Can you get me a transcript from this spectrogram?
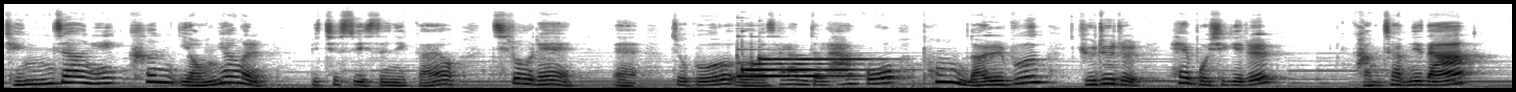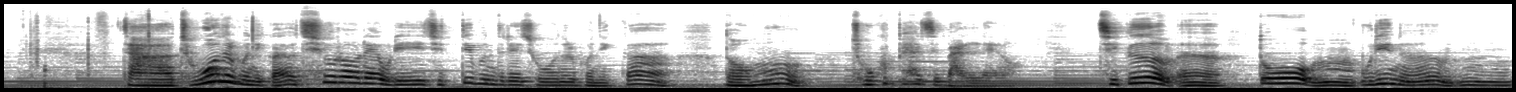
굉장히 큰 영향을 미칠 수 있으니까요. 7월에 예, 조금 어, 사람들하고 폭넓은 교류를 해 보시기를 강추합니다. 자, 조언을 보니까요. 7월에 우리 GT 분들의 조언을 보니까 너무 조급해하지 말래요. 지금 어, 또 음, 우리는 음,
